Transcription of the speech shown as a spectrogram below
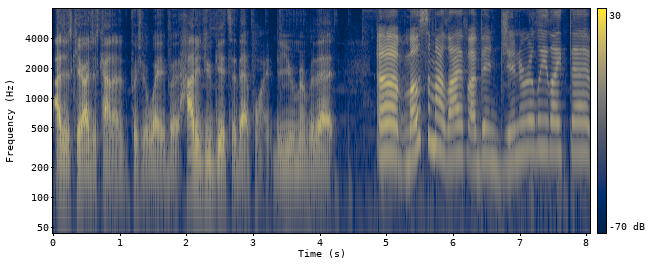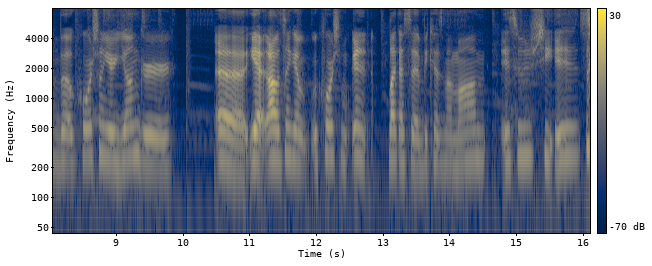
i just care. I just kind of push it away. But how did you get to that point? Do you remember that? Uh, most of my life I've been generally like that, but of course when you're younger, uh, yeah, I was thinking, of course, and like I said, because my mom is who she is,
